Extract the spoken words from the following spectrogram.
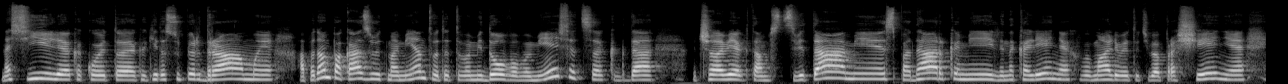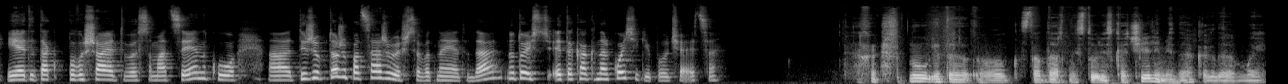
насилие какое-то, какие-то супердрамы, а потом показывают момент вот этого медового месяца, когда человек там с цветами, с подарками или на коленях вымаливает у тебя прощение, и это так повышает твою самооценку. А, ты же тоже подсаживаешься вот на это, да? Ну, то есть это как наркотики, получается. Ну, это э, стандартная история с качелями, да, когда мы э,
